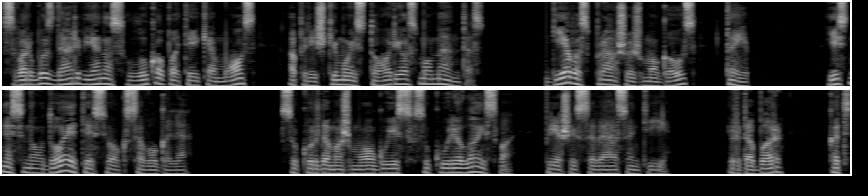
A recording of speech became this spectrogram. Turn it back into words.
svarbus dar vienas Luko pateikiamos apreiškimo istorijos momentas. Dievas prašo žmogaus taip. Jis nesinaudoja tiesiog savo gale. Sukurdama žmogų jis sukūrė laisvą priešai save esantįjį. Ir dabar, kad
